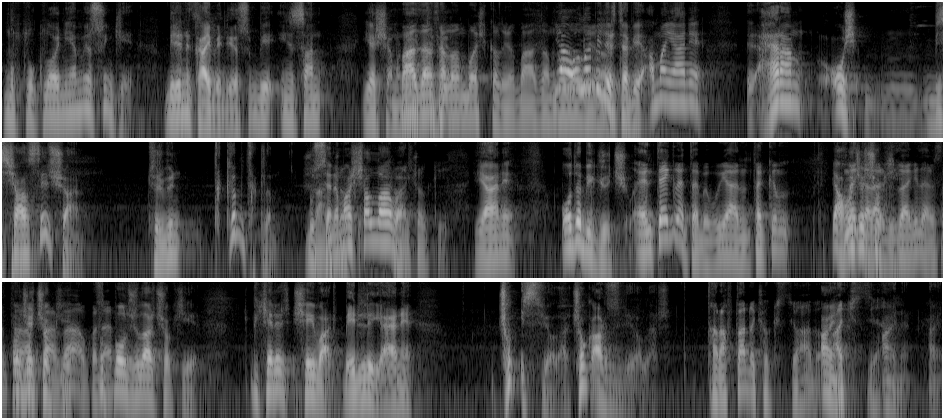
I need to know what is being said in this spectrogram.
mutlulukla oynayamıyorsun ki. Birini kaybediyorsun. Bir insan yaşamını Bazen bitiriyor. salon boş kalıyor, bazen Ya dolu oluyor. olabilir tabii ama yani e, her an o biz şanslıyız şu an. Tribün tıklım tıklım. Bu Şu an sene iyi, maşallah an var. Çok iyi. Yani o da bir güç. Entegre tabii bu yani takım Ya ne hoca kadar çok iyi. güzel giderse Hoca çok iyi. Futbolcular çok iyi. Bir kere şey var belli yani çok istiyorlar, çok arzuluyorlar. taraftar da çok istiyor abi. Aynen. Aç istiyor. Aynen. Aynen.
